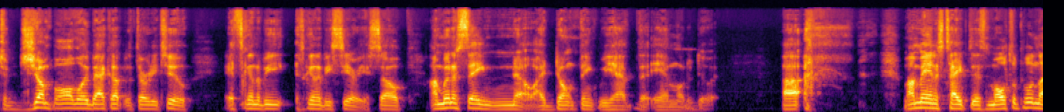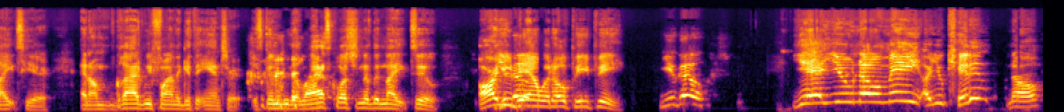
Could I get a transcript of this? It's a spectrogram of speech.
to jump all the way back up to 32. It's going to be it's going to be serious. So, I'm going to say no. I don't think we have the ammo to do it. Uh My man has typed this multiple nights here, and I'm glad we finally get to answer it. It's going to be the last question of the night, too. Are you, you down with OPP? You go. Yeah, you know me. Are you kidding? No,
